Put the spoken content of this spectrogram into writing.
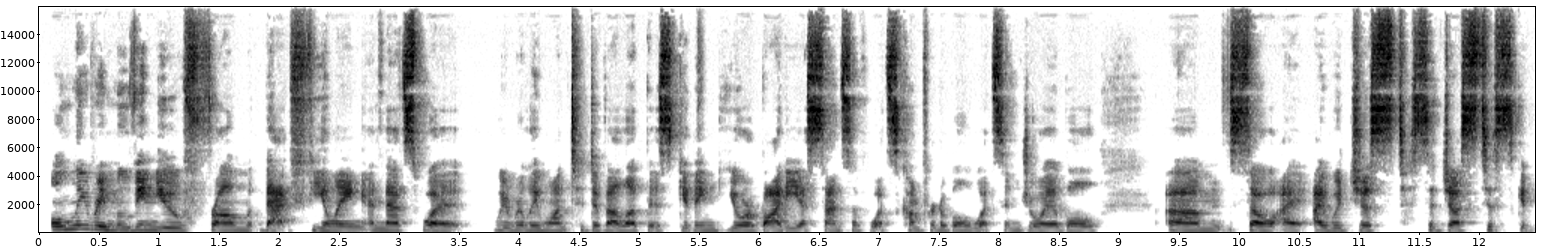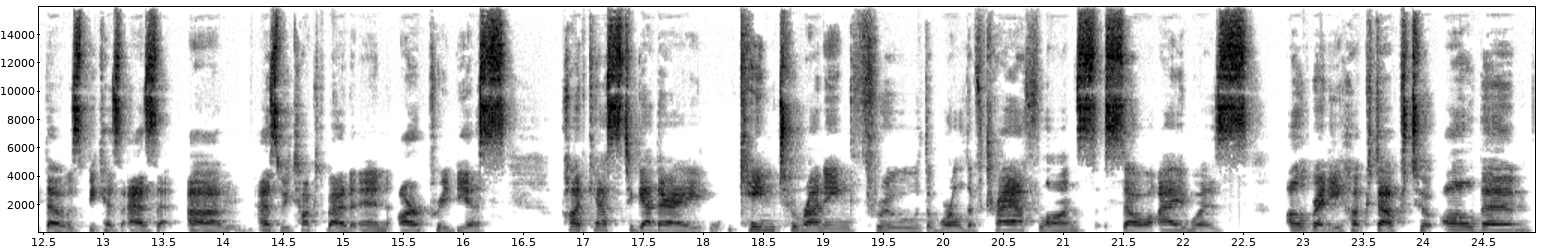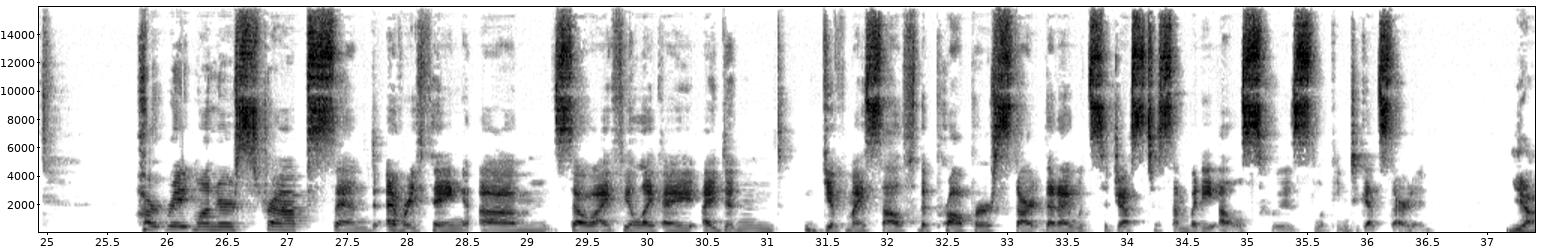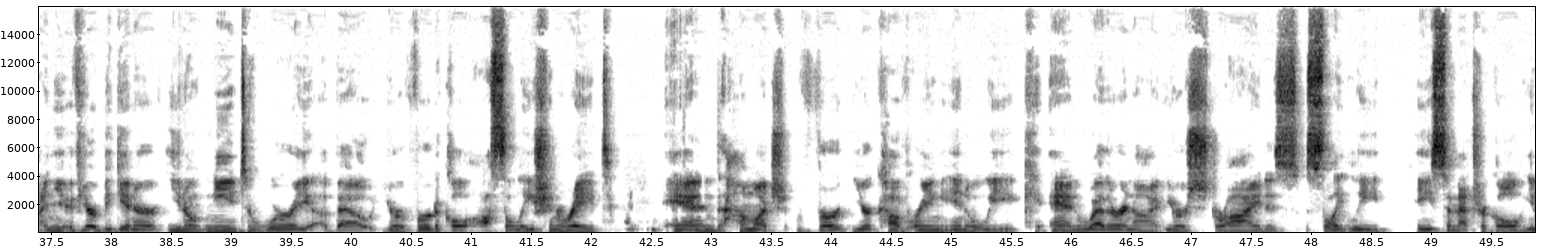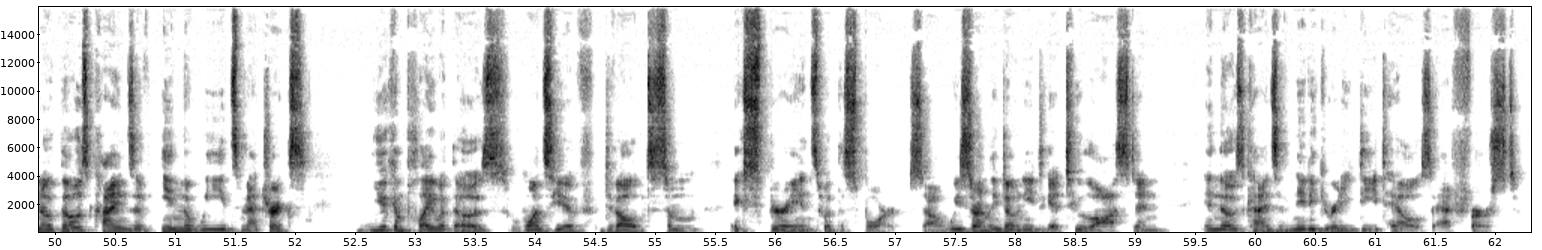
only removing you from that feeling. And that's what we really want to develop is giving your body a sense of what's comfortable, what's enjoyable. Um, so I, I would just suggest to skip those because as um, as we talked about in our previous podcast together, I came to running through the world of triathlons. So I was already hooked up to all the heart rate monitor straps and everything. Um, so I feel like I, I didn't give myself the proper start that I would suggest to somebody else who is looking to get started. Yeah, and if you're a beginner, you don't need to worry about your vertical oscillation rate and how much vert you're covering in a week and whether or not your stride is slightly asymmetrical. You know, those kinds of in the weeds metrics, you can play with those once you've developed some experience with the sport. So we certainly don't need to get too lost in in those kinds of nitty gritty details at first.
